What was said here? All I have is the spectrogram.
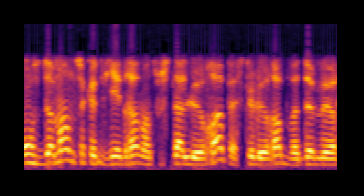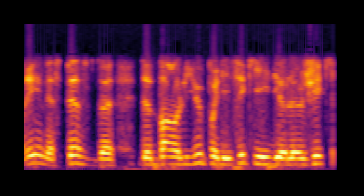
On se demande ce que deviendra dans tout cela l'Europe. Est-ce que l'Europe va demeurer une espèce de, banlieue politique et idéologique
